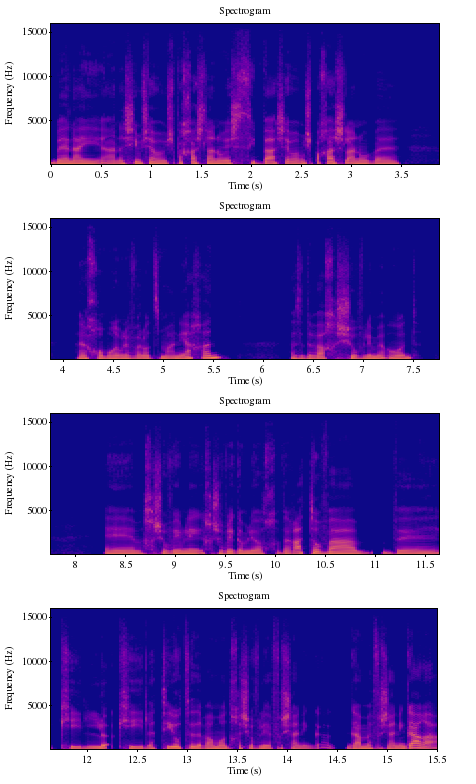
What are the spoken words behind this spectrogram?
בעיניי, האנשים שהם במשפחה שלנו, יש סיבה שהם במשפחה שלנו ואנחנו אמורים לבלות זמן יחד. אז זה דבר חשוב לי מאוד. אה, חשובים לי, חשוב לי גם להיות חברה טובה, וקהילתיות זה דבר מאוד חשוב לי איפה שאני, גם איפה שאני גרה,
